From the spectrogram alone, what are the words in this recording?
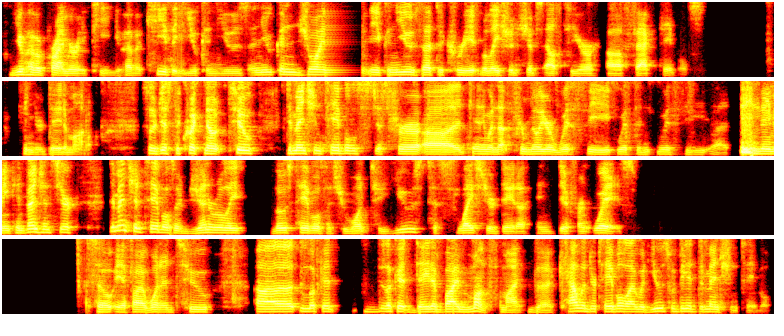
you have a primary key. You have a key that you can use, and you can join. You can use that to create relationships out to your uh, fact tables in your data model. So just a quick note too: dimension tables, just for uh, anyone not familiar with the with the, with the uh, naming conventions here. Dimension tables are generally those tables that you want to use to slice your data in different ways. So if I wanted to uh, look at look at data by month, my the calendar table I would use would be a dimension table.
